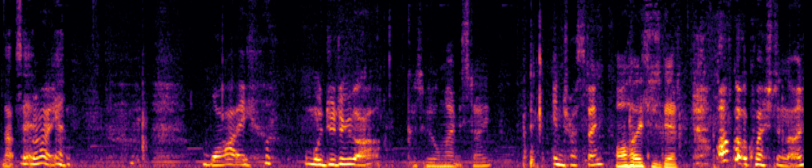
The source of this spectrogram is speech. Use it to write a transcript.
that's it. Right. Yeah. Why? Would you do that? Because we all make mistakes. Interesting. Oh, this is good. I've got a question though.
